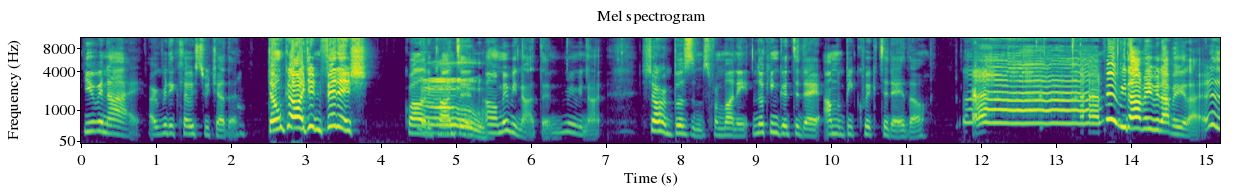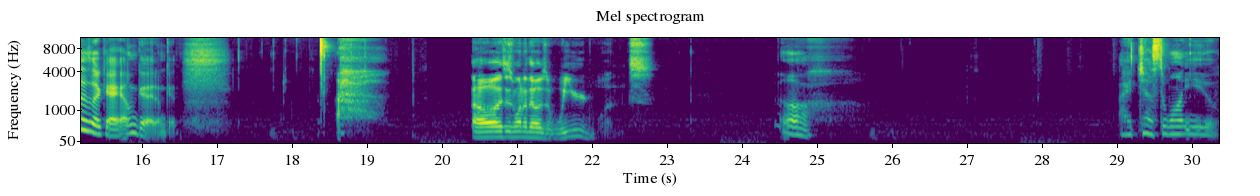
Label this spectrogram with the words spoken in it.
You and I are really close to each other. Oh. Don't go, I didn't finish! Quality No. content. Oh, maybe not then. Maybe not. Show her bosoms for money. Looking good today. I'm gonna be quick today though. Ah, maybe not, maybe not, maybe not. It is okay. I'm good, I'm good. Oh, this is one of those weird ones. Ugh. I just want you.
